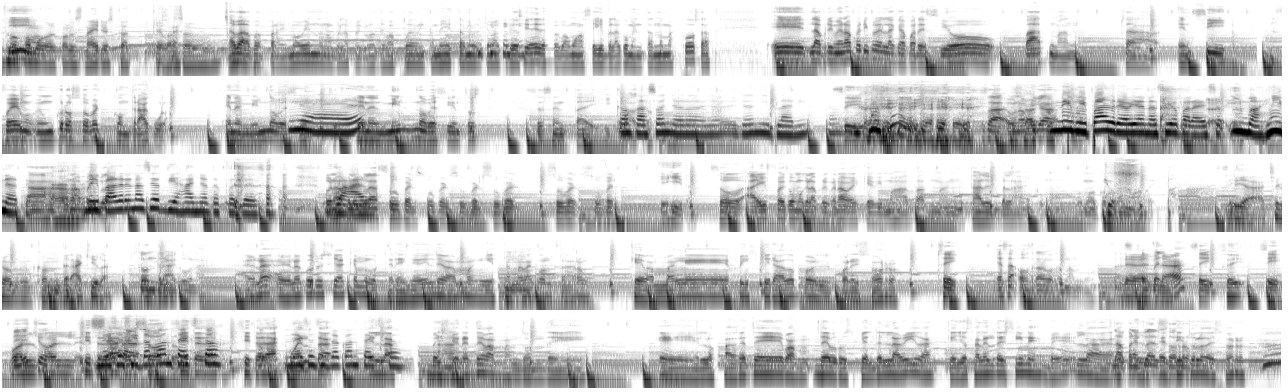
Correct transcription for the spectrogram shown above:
Como, Y- como con Snyder Scott, que pasó. Ah, va, pa- para ir moviéndonos, ¿verdad? Para que los demás puedan también estar mi última curiosidad y después vamos a seguir ¿verdad? comentando más cosas. Eh, la primera película en la que apareció Batman, o sea, en sí, fue en un crossover con Drácula. En el 1900. ¿Qué? En el 1964. Con razón, yo, no, yo, yo ni planeé. Sí. o sea, una película. Ni mi padre había nacido para eso. Imagínate. Ajá, mi padre nació 10 años después de eso. Una Wow. película súper, súper, súper, súper, súper, súper viejita. So, ahí fue como que la primera vez que vimos a Batman tal, ¿verdad? Como, como, como, Sí. DH con, con Drácula. con Drácula. Hay una, hay una curiosidad que me gustaría añadir de Batman y esta me la contaron. Que Batman eh, fue inspirado por, por el zorro. Sí, esa es otra cosa también. O sea, ¿De es verdad? Sí, Sí. sí. Por- de hecho, por- Si te, Necesito das, contexto. si te das- si te das cuenta, en las versiones de Batman donde eh, los padres de, de Bruce pierden la vida, que ellos salen del cine, ve la, La película el, del el zorro. título del zorro.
